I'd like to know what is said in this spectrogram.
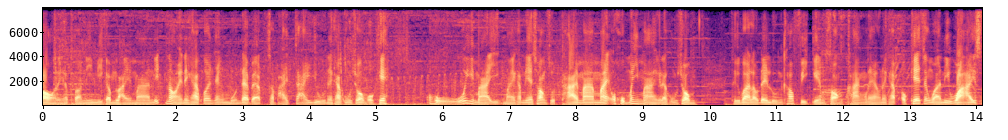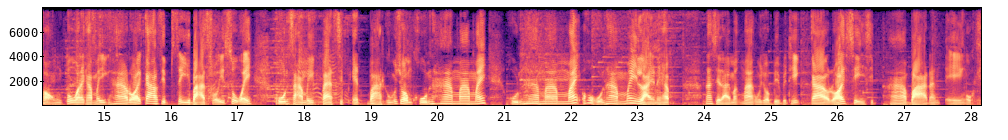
ต่อนะครับตอนนี้มีกำไรมานิดหน่อยนะครับ ก็ยังหมุนได้แบบสบายใจอยู่นะครับคุณผู้ชมโอเคโอ้โหมาอีกไหมครับเนี่ยช่องสุดท้ายมาไหมโอ้โหไม่มาอีกแล้วคุณผู้ชม ถือว่าเราได้ลุ้นเข้าฟรีเกม 2 ครั้งแล้วนะครับ โอเค จังหวะนี้วาย 2 ตัวนะครับ มาอีก 594 บาทสวยๆ คูณ 3 มาอีก 81 บาท คุณผู้ชม คูณ 5 มาไหม คูณ 5 มาไหม โอ้โห คูณ 5 ไม่ไหลนะครับ น่าเสียดายมากๆ คุณผู้ชมปิดไปที่ 945 บาทนั่นเอง โอเค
